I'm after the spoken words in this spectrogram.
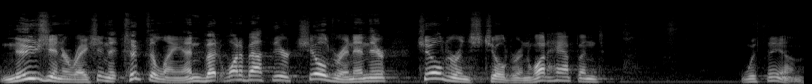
new generation that took the land, but what about their children and their children's children? What happened with them?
